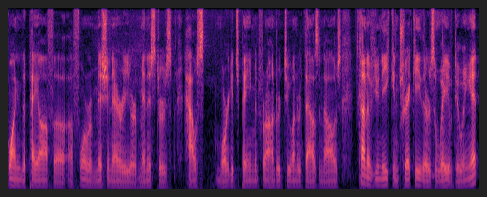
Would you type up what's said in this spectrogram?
wanting to pay off a, a former missionary or minister's house mortgage payment for a hundred, two hundred thousand dollars. It's kind of unique and tricky. There's a way of doing it.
